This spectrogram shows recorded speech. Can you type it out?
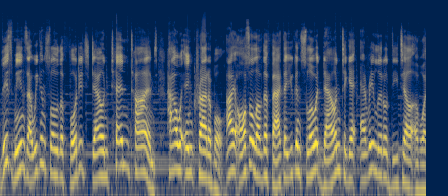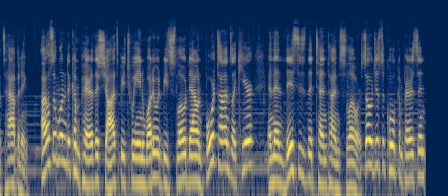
This means that we can slow the footage down 10 times. How incredible. I also love the fact that you can slow it down to get every little detail of what's happening. I also wanted to compare the shots between what it would be slowed down four times like here, and then this is the 10 times slower. So just a cool comparison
